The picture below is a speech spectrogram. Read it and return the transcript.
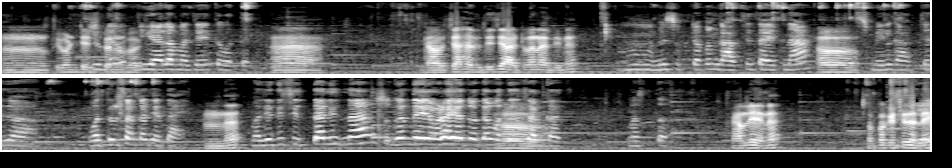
हम्म पिऊन टेस्ट करून बघ. पियाला मजा येते होतं हा. गावच्या हल्दीची आठवण आली ना? सुट्ट्या पण गावचेच आहेत ना? हो. स्मेल गावच्या वतल सारखाच येत आहे. म्हणजे ती शिजतानीच ना सुगंध एवढा येत होता वतल. सारखाच मस्त. चांगले आहे ना? पप्पा कसे झाले?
